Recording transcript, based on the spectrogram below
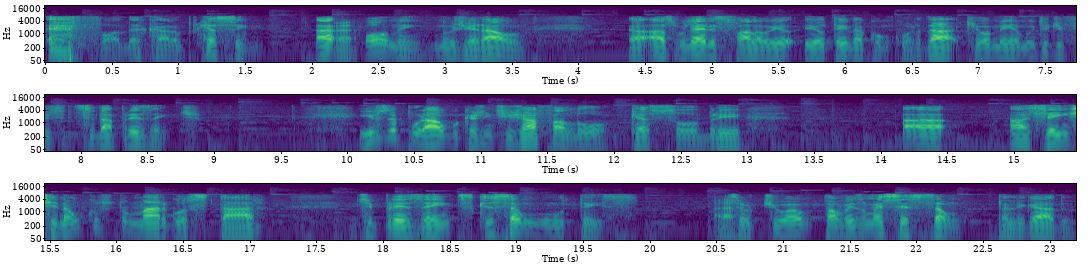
é foda, cara, porque assim, a- É. homem, no geral, as mulheres falam, e eu, eu tendo a concordar, que homem é muito difícil de se dar presente. E isso é por algo que a gente já falou, que é sobre a, a gente não costumar gostar de presentes que são úteis. É. Seu tio é talvez uma exceção, tá ligado?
